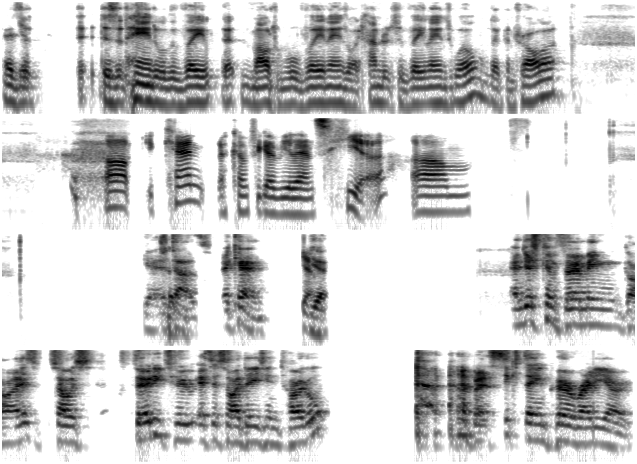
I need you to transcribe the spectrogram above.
Has it, does it handle the V, that multiple VLANs, like hundreds of VLANs well, the controller? Uh, you can uh, configure VLANs here. Um, Yeah, it So- does. It can. Yeah. Yeah. And just confirming, guys, so it's 32 SSIDs in total, but it's 16 per radio.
